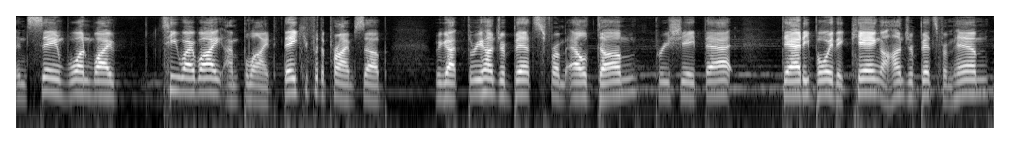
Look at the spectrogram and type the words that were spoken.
insane one Y T Y Y. I'm blind. Thank you for the prime sub. We got 300 bits from L Dumb. Appreciate that. Daddy Boy the King, 100 bits from him.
